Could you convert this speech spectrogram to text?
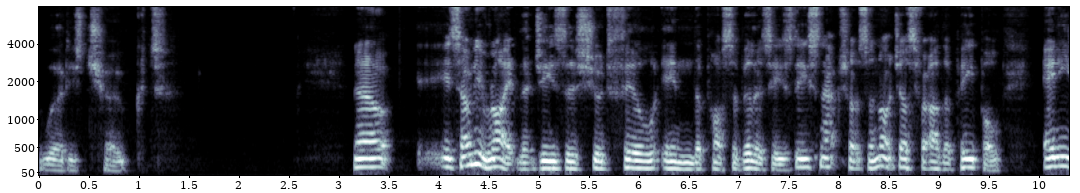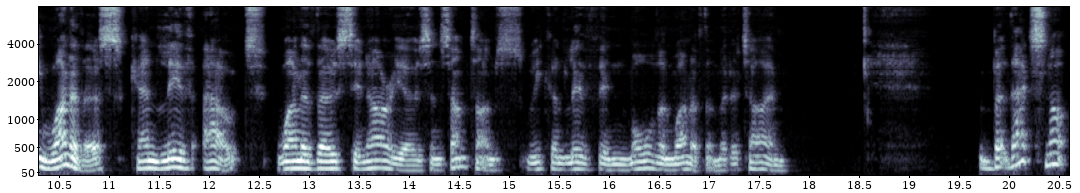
The word is choked. Now, it's only right that Jesus should fill in the possibilities. These snapshots are not just for other people. Any one of us can live out one of those scenarios, and sometimes we can live in more than one of them at a time. But that's not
